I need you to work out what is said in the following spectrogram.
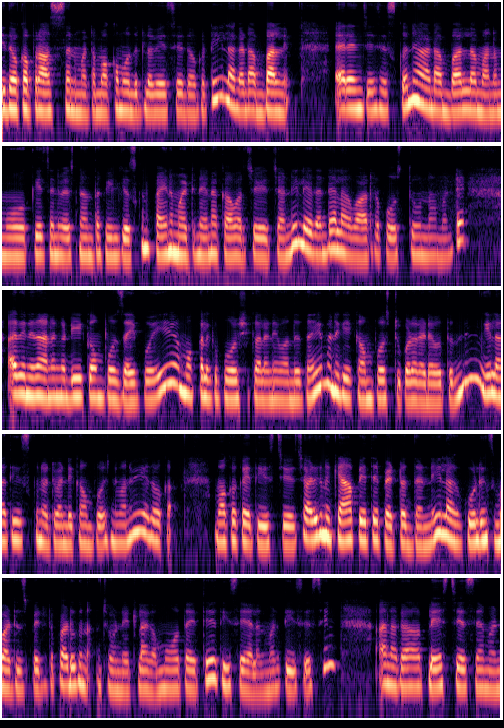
ఇదొక ప్రాసెస్ అనమాట. మొక్క మొదట్లో వేసేది ఒకటి ఇలాగ డబ్బాల్ని అరేంజ్ చేసేసుకొని ఆ డబ్బాల్లో మనము కిచెన్ వేసినంత ఫీల్ ఫిల్ చేసుకొని పైన మట్టినైనా కవర్ చేయొచ్చండి. లేదంటే అలా వాటర్ పోస్తూ ఉన్నామంటే అది నిదానంగా డీకంపోజ్ అయిపోయి మొక్కలకి పోషకాలనేవి అందుతాయి. మనకి కంపోస్ట్ కూడా రెడీ అవుతుంది. ఇలా తీసుకున్నటువంటి కంపోస్ట్‌ని మనం ఏదో ఒక మొక్కకైతే తీసి చేయొచ్చు. అడుగున క్యాప్ అయితే పెట్టొద్దండి. ఇలాగ కూల్ డ్రింక్స్ బాటిల్స్ పెట్టేటప్పుడు అడుగున చూడండి ఇట్లాగా మూత అయితే తీసేయాలన్నమాట తీసేసి అలాగా ప్లేస్ చేసామం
